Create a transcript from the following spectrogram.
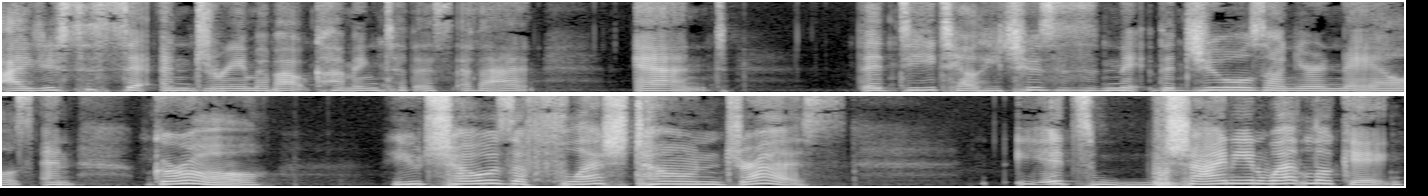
I used to sit and dream about coming to this event and the detail. He chooses the jewels on your nails. And girl, you chose a flesh tone dress. It's shiny and wet looking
